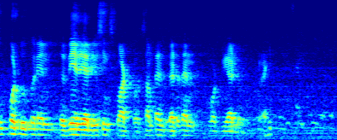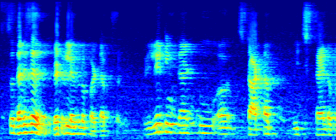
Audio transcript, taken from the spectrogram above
super duper in the way they are using smartphones, sometimes better than what we are doing, right? So that is a better level of adoption. Relating that to a startup which kind of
